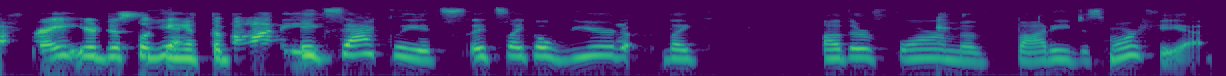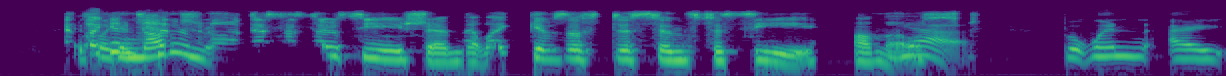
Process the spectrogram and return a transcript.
off, right? You're just looking yeah, at the body. Exactly. It's it's like a weird like other form of body dysmorphia. It's, it's like, like another disassociation that like gives us distance to see almost. Yeah. But when I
